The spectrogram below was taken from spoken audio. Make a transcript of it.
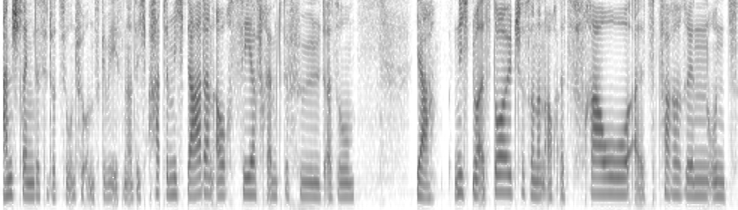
anstrengende Situation für uns gewesen. Also ich hatte mich da dann auch sehr fremd gefühlt. Also ja, nicht nur als Deutsche, sondern auch als Frau, als Pfarrerin. Und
